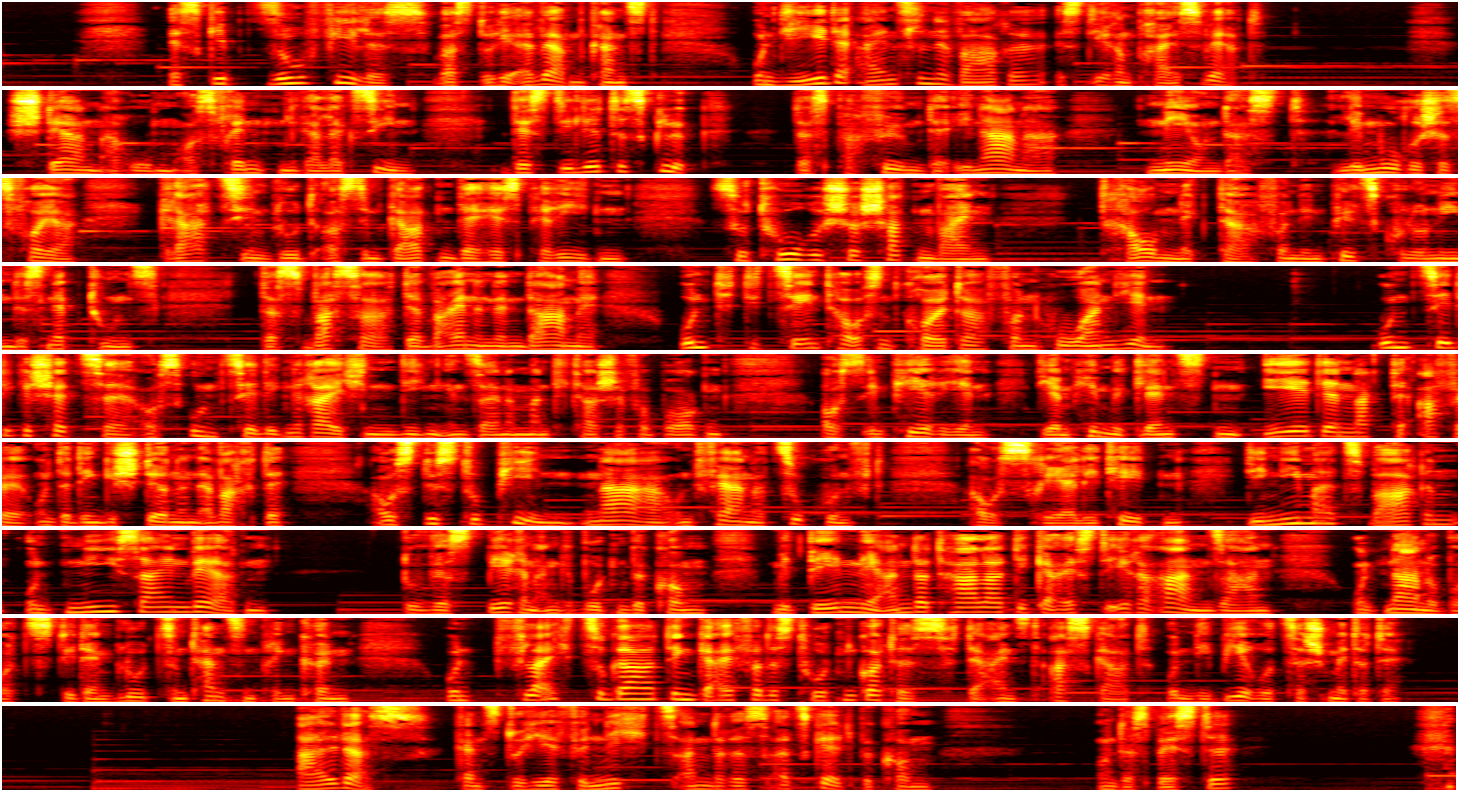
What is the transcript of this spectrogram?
Es gibt so vieles, was du hier erwerben kannst, und jede einzelne Ware ist ihren Preis wert. Sternaromen aus fremden Galaxien, destilliertes Glück, das Parfüm der Inanna, Neondust, lemurisches Feuer, Grazienblut aus dem Garten der Hesperiden, sutorischer Schattenwein, Traumnektar von den Pilzkolonien des Neptuns, das Wasser der weinenden Dame und die zehntausend Kräuter von Huan Yin. Unzählige Schätze aus unzähligen Reichen liegen in seiner Manteltasche verborgen, aus Imperien, die am Himmel glänzten, ehe der nackte Affe unter den Gestirnen erwachte, aus Dystopien naher und ferner Zukunft, aus Realitäten, die niemals waren und nie sein werden. Du wirst Bären angeboten bekommen, mit denen Neandertaler die Geister ihrer Ahnen sahen, und Nanobots, die dein Blut zum Tanzen bringen können, und vielleicht sogar den Geifer des toten Gottes, der einst Asgard und Nibiru zerschmetterte. All das kannst du hier für nichts anderes als Geld bekommen. Und das Beste?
